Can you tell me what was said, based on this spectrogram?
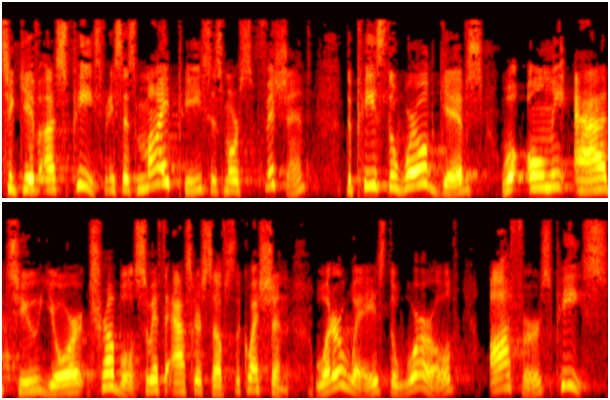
to give us peace. But he says, my peace is more sufficient. The peace the world gives will only add to your trouble. So we have to ask ourselves the question what are ways the world offers peace?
